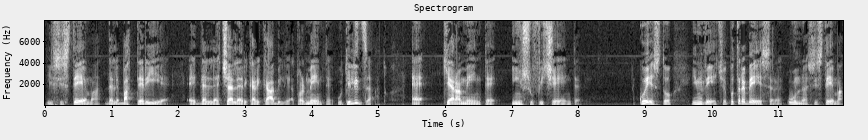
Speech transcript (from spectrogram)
il sistema delle batterie e delle celle ricaricabili attualmente utilizzato è chiaramente insufficiente. Questo invece potrebbe essere un sistema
